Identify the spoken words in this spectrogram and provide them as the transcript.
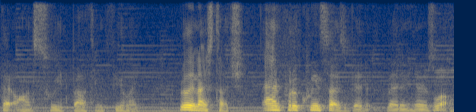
that ensuite bathroom feeling. Really nice touch. And put a queen size bed, bed in here as well.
